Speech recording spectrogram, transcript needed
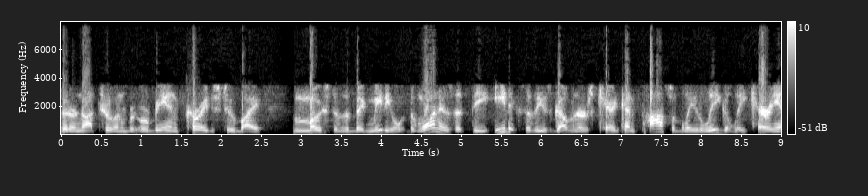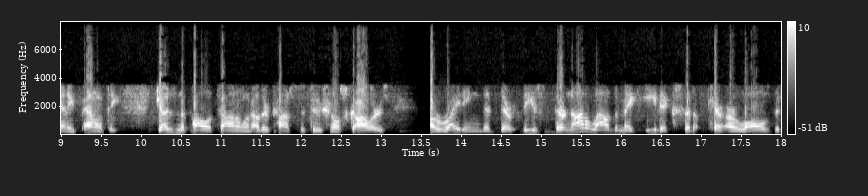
that are not true, and we're being encouraged to by most of the big media. The one is that the edicts of these governors can, can possibly legally carry any penalty. Judge Napolitano and other constitutional scholars are writing that they're these they're not allowed to make edicts that are laws that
